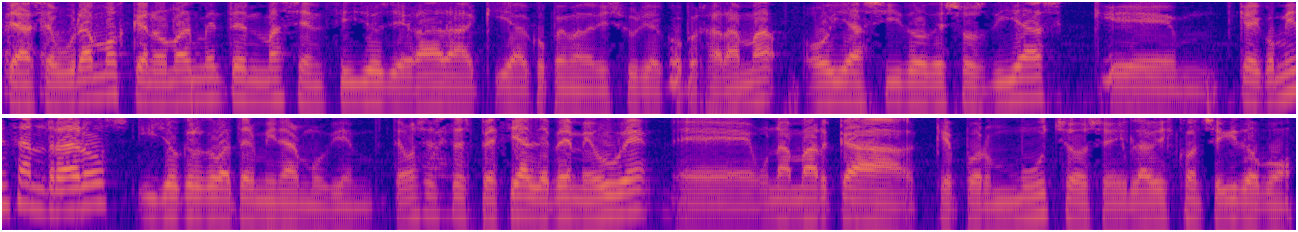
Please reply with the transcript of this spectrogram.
Te aseguramos que normalmente es más sencillo llegar aquí a Cope Madrid Sur y a Cope Jarama. Hoy ha sido de esos días que, que comienzan raros y yo creo que va a terminar muy bien. Tenemos este especial de BMW, eh, una marca que por muchos eh, la habéis conseguido,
